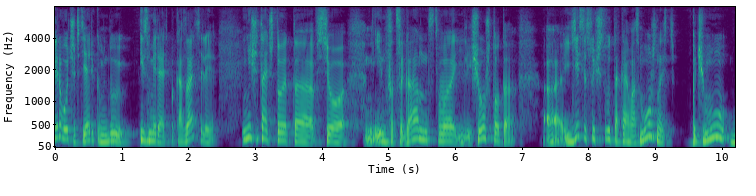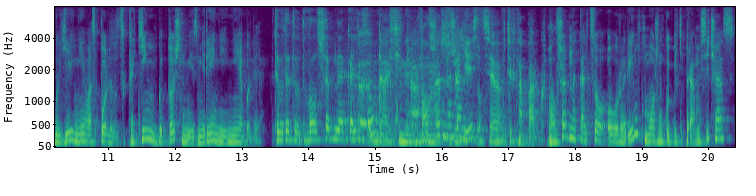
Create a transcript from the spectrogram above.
В первую очередь я рекомендую измерять показатели, не считать, что это все инфо-цыганство или еще что-то. А, Если существует такая возможность, почему бы ей не воспользоваться, какими бы точными измерениями не были? Это вот это вот волшебное кольцо. Э, Да, Семира, оно у нас Волшебное уже кольцо. есть э, в Технопарк. Волшебное кольцо Aura Ring можно купить прямо сейчас.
